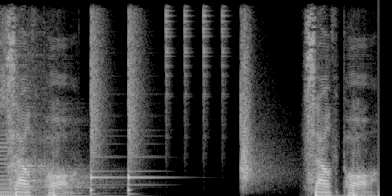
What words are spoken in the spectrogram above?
Southpaw. Southpaw.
